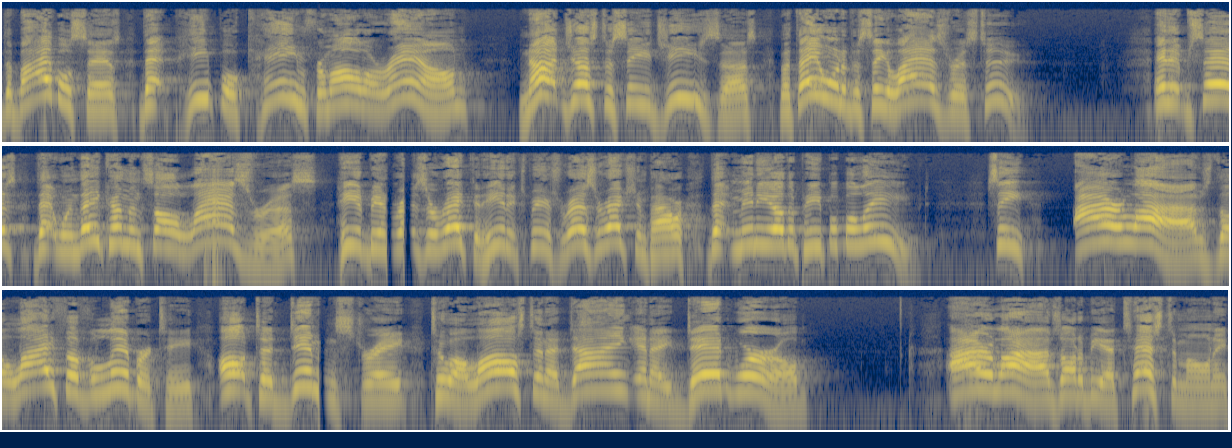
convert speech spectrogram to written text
the Bible says that people came from all around not just to see Jesus, but they wanted to see Lazarus too. And it says that when they come and saw Lazarus, he had been resurrected. He had experienced resurrection power that many other people believed. See, our lives, the life of liberty, ought to demonstrate to a lost and a dying and a dead world, our lives ought to be a testimony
